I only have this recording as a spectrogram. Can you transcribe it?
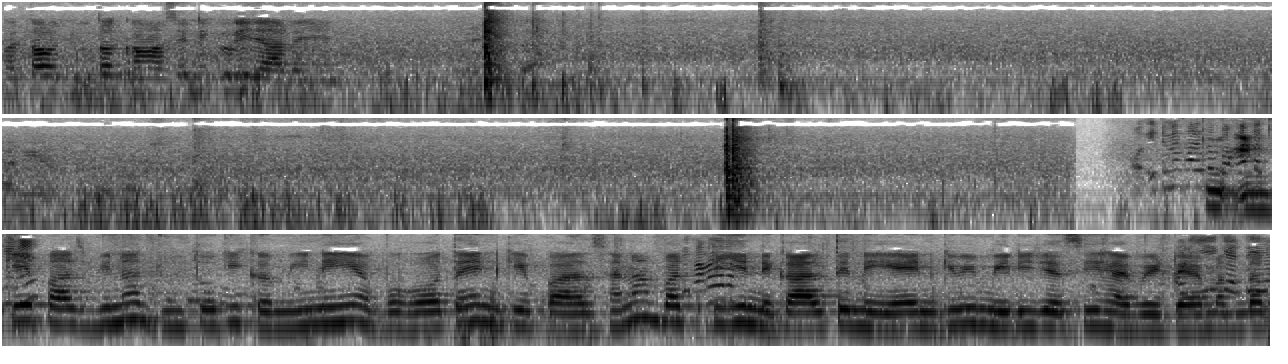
बताओ जूता कहाँ से निकले जा रहे हैं? तो इनके पास भी ना जूतों की कमी नहीं है, बहुत है इनके पास, है ना? बट ये निकालते नहीं है, इनकी भी मेरी जैसी हैबिट है मतलब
